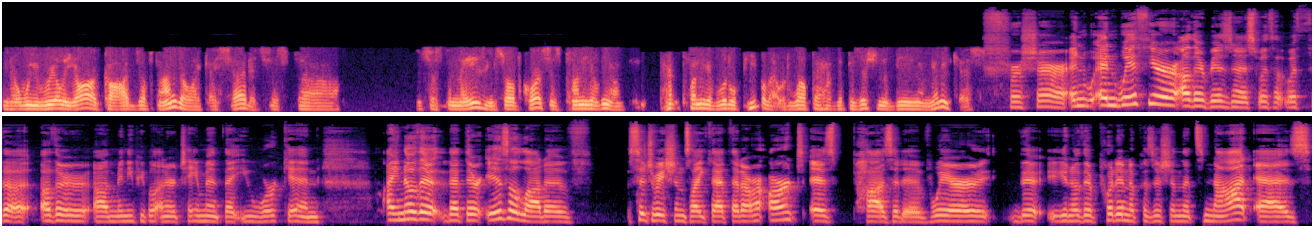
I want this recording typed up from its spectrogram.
You know, we really are gods of thunder, like I said. It's just uh it's just amazing. So of course, there's plenty of you know plenty of little people that would love to have the position of being a mini kiss. For sure, and and with your other business, with with the other uh, mini people entertainment that you work in, I know that that there is a lot of situations like that that are, aren't as positive, where the you know they're put in a position that's not as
